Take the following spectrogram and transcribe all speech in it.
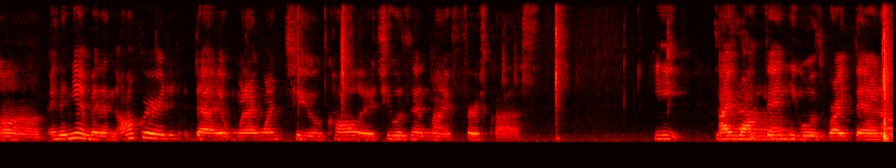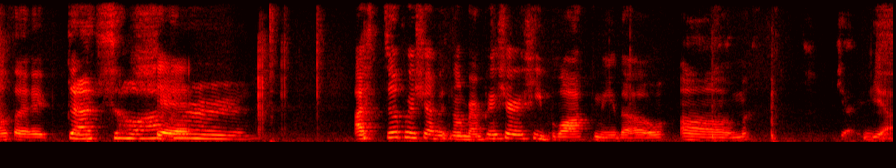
Um, and then yeah, but then awkward that when I went to college, he was in my first class. He, I walked in, he was right there, and I was like, That's so Shit. awkward. I still pretty sure I have his number. I'm pretty sure he blocked me though. Um. Yeah.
